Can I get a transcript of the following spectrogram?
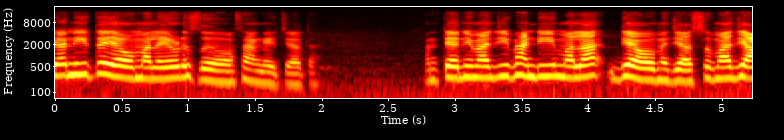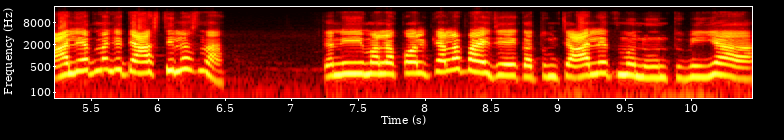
त्यांनी इथं यावं मला एवढंच सांगायचे आता. आणि त्यांनी माझी भांडी मला द्यावं म्हणजे असं माझे आलेत म्हणजे ते असतीलच ना. त्यांनी मला कॉल केला पाहिजे का तुमचे आलेत म्हणून तुम्ही या.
